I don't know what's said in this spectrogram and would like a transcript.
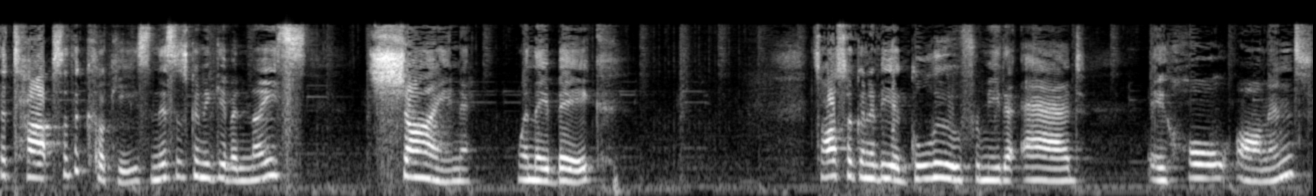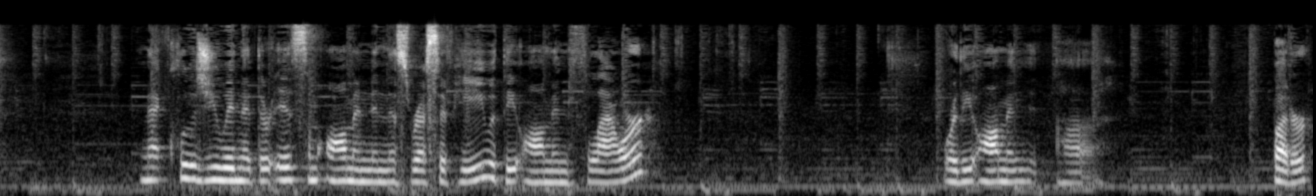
the tops of the cookies. And this is going to give a nice shine when they bake. It's also going to be a glue for me to add a whole almond. And that clues you in that there is some almond in this recipe with the almond flour or the almond uh, butter.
